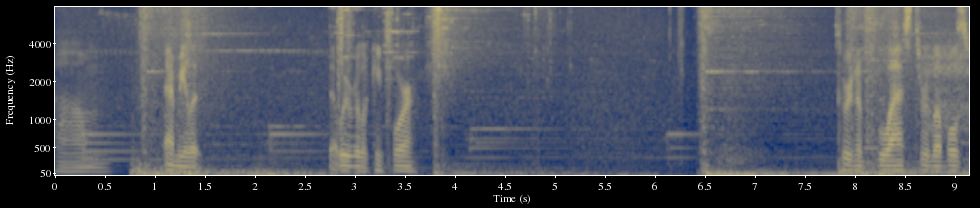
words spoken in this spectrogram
um, amulet that we were looking for. So we're going to blast through levels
